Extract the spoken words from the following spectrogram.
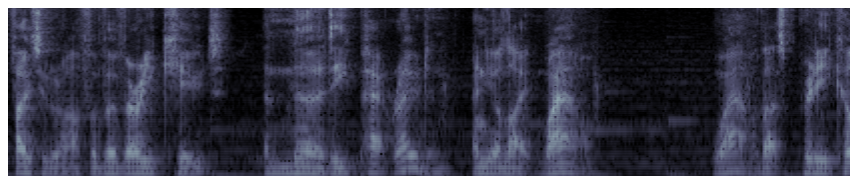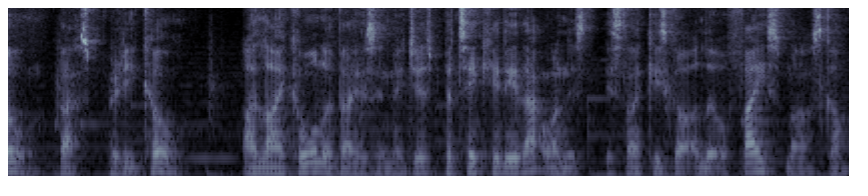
photograph of a very cute and nerdy pet rodent. And you're like, wow, wow, that's pretty cool. That's pretty cool. I like all of those images, particularly that one. It's, it's like he's got a little face mask on.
